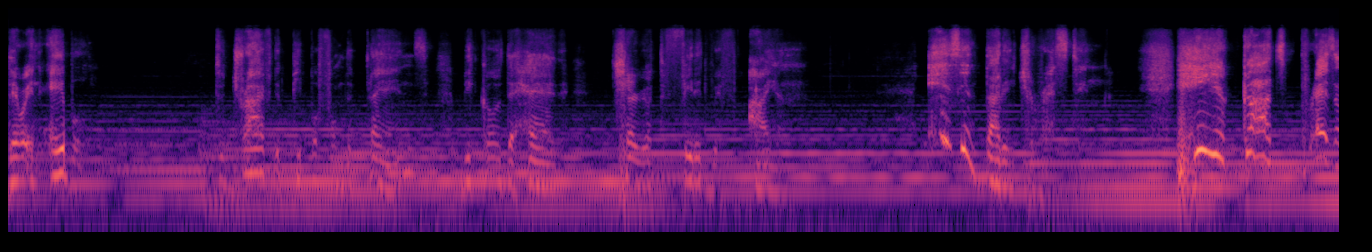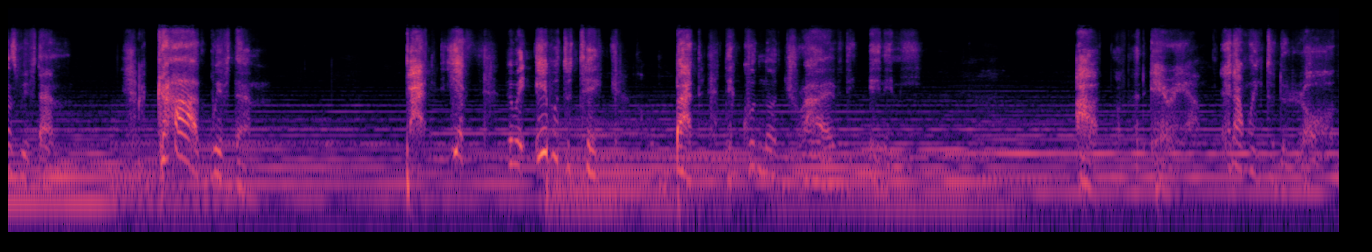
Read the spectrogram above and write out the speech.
they were unable to drive the people from the plains because they had chariot fitted with iron. Isn't that interesting? Hear God's presence with them, God with them. But yet they were able to take, but they could not drive the enemy And I went to the Lord.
